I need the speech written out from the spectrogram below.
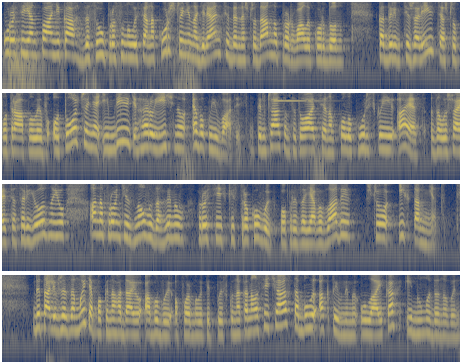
У росіян паніка ЗСУ просунулися на Курщині на ділянці, де нещодавно прорвали кордон. Кадирівці жаліються, що потрапили в оточення і мріють героїчно евакуюватись. Тим часом ситуація навколо Курської АЕС залишається серйозною. А на фронті знову загинув російський строковик, попри заяви влади, що їх там нет. Деталі вже за мить, а поки нагадаю, аби ви оформили підписку на канал Січас та були активними у лайках і нумо до новин.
